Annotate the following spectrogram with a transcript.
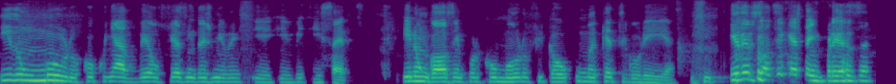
e de um muro que o cunhado dele fez em 2027. E não gozem porque o muro ficou uma categoria. Eu devo só dizer que esta empresa,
